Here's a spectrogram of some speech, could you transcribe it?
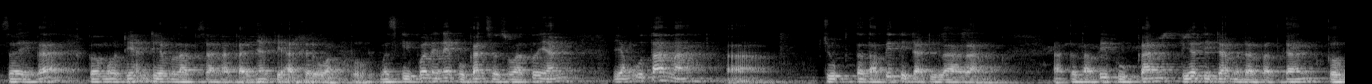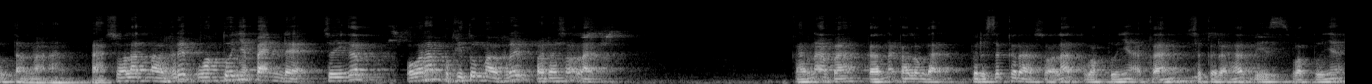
sehingga kemudian dia melaksanakannya di akhir waktu. Meskipun ini bukan sesuatu yang yang utama uh, tetapi tidak dilarang. Nah, tetapi bukan dia tidak mendapatkan keutamaan. Nah, sholat maghrib waktunya pendek. Sehingga orang begitu maghrib pada sholat. Karena apa? Karena kalau nggak bersegera sholat, waktunya akan segera habis. Waktunya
